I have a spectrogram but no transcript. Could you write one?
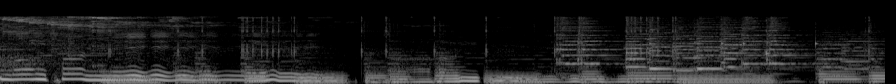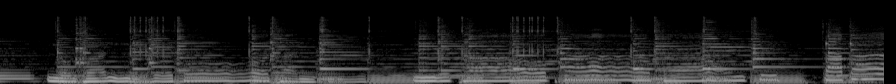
农村的转了多层地，日头怕冷，去爸爸。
